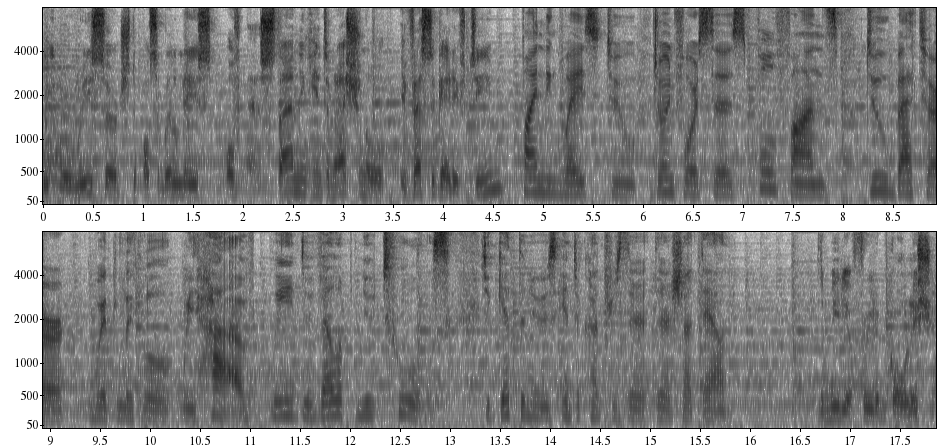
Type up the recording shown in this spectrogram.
We will research the possibilities of a standing international investigative team. Finding ways to join forces, pool funds, do better with little we have. We develop new tools to get the news into countries that are shut down. The Media Freedom Coalition.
